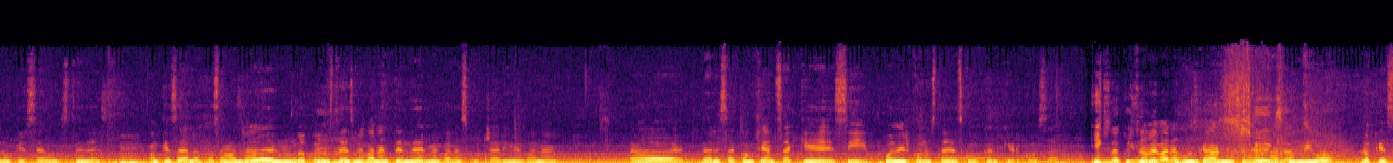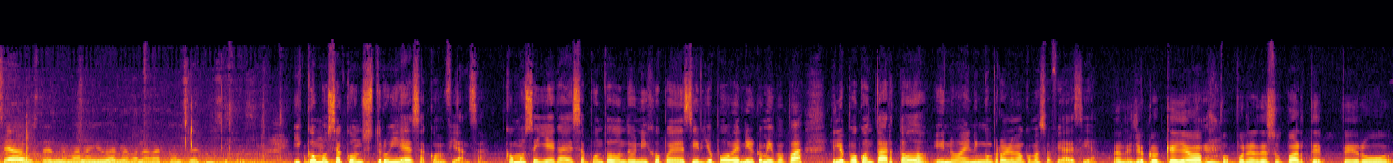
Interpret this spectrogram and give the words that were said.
lo que sea a ustedes, mm. aunque sea la cosa más rara del mundo, pero ustedes me van a entender, me van a escuchar y me van a dar esa confianza que sí puedo ir con ustedes con cualquier cosa. Y, no me van a juzgar, no se van a enojar conmigo, lo que sea, ustedes me van a ayudar, me van a dar consejos. Y, pues, ¿Y cómo se construye esa confianza? ¿Cómo se llega a ese punto donde un hijo puede decir, yo puedo venir con mi papá y le puedo contar todo y no hay ningún problema, como Sofía decía? Bueno, yo creo que ella va a poner de su parte, pero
